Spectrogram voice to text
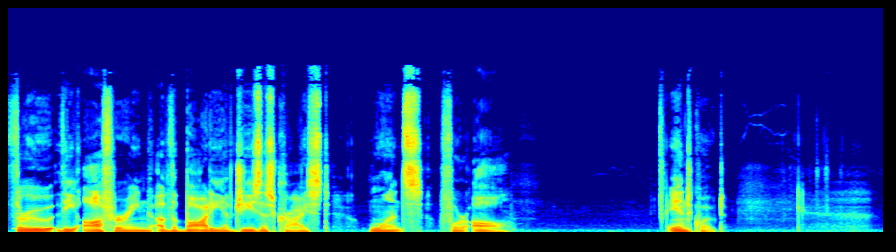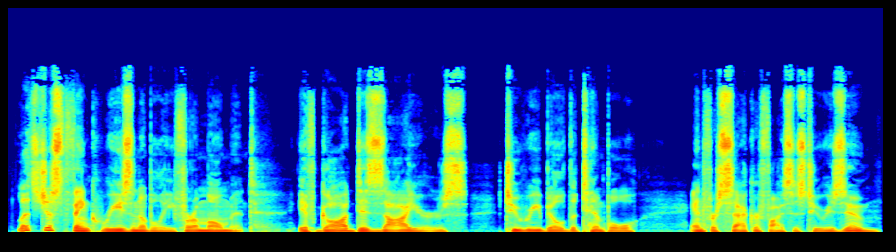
through the offering of the body of Jesus Christ once for all. End quote. Let's just think reasonably for a moment. If God desires to rebuild the temple and for sacrifices to resume,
